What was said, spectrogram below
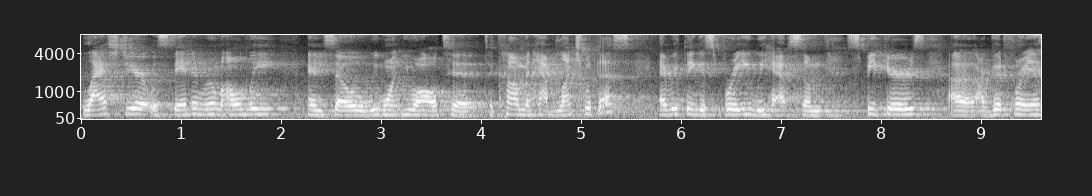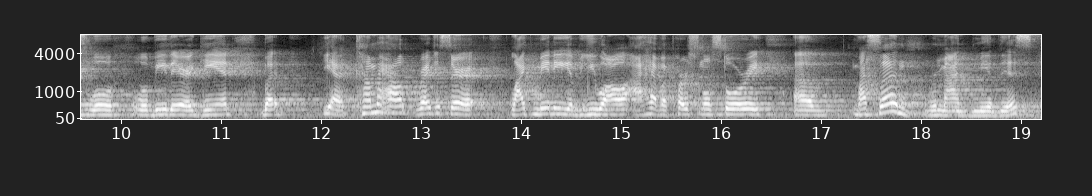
Last year it was standing room only, and so we want you all to, to come and have lunch with us. Everything is free. We have some speakers. Uh, our good friends will, will be there again. But yeah, come out, register. Like many of you all, I have a personal story. Uh, my son reminded me of this,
